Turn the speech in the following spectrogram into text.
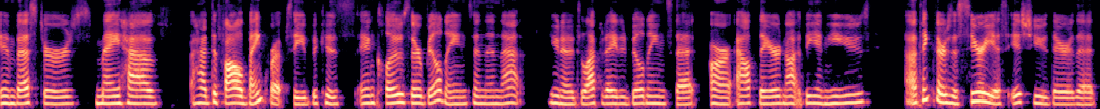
investors may have had to file bankruptcy because and close their buildings and then that you know, dilapidated buildings that are out there not being used. I think there's a serious issue there that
